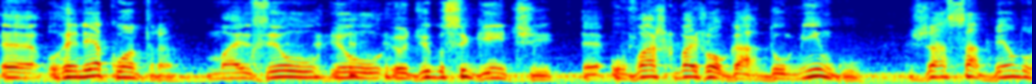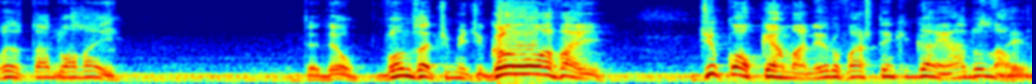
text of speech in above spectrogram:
é, o Renê é contra, mas eu, eu, eu digo o seguinte: é, o Vasco vai jogar domingo já sabendo o resultado do Havaí. Entendeu? Vamos admitir, ganhou o Havaí. De qualquer maneira, o Vasco tem que ganhar do Náutico.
